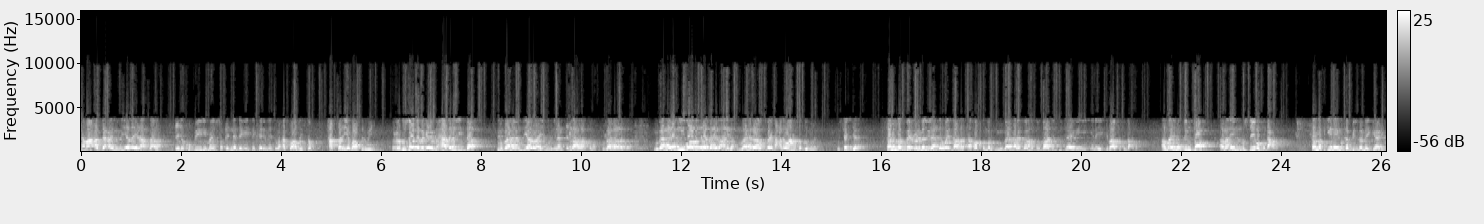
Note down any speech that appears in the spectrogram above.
jamaacadda caluuliye la yidhaahdana cidi ku biiri mayso cidna dhegaysan kari mayso waxaad ku hadlayso xaqdariyo baatil weyn wuxuu ku soo gabagabay muxaadaradiisa mubaahalan diyaar u ahay buuri inaan cid la hadalsamo mubaahalo la galo mubaahaladii waaba ila galayba aniga mubaahaladaas bay dhacday waana ka duugnay musajala sanad bay culimadu yidhahdeen way qaadataa qofku markuu mubaahalo galo hadduu baatil ku taagan inay dhibaato ku dhacdo ama inuu dhinto ama in musiiba ku dhacdo sanadkiina imika bilba may gaadhin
